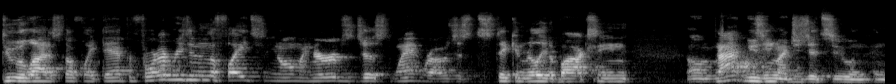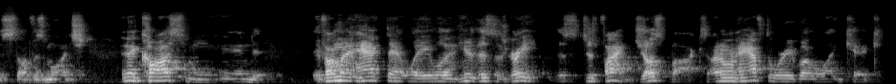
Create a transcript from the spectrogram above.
do a lot of stuff like that. But for whatever reason in the fights, you know, my nerves just went where I was just sticking really to boxing, um, not using my jiu-jitsu and, and stuff as much. And it cost me. And if I'm going to act that way, well, then here, this is great. This is just fine. Just box. I don't have to worry about a leg kick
